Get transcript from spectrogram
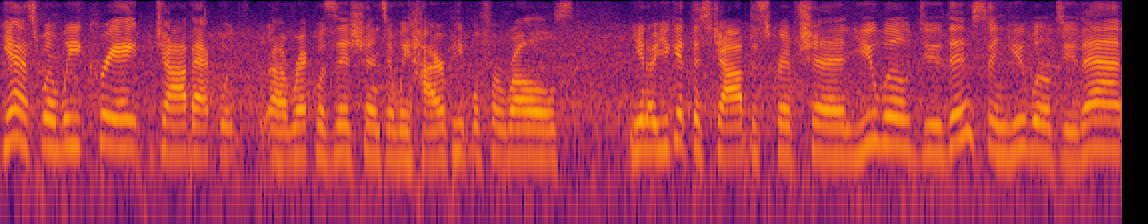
Yes, when we create job uh, requisitions and we hire people for roles, you know, you get this job description, you will do this and you will do that.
